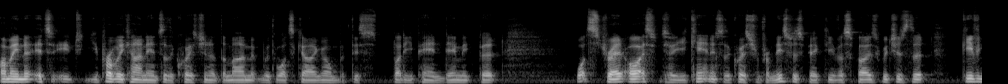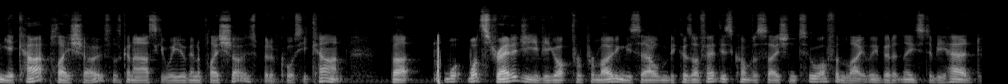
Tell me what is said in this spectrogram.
I mean, it's it, you probably can't answer the question at the moment with what's going on with this bloody pandemic, but what strat? Oh, so you can't answer the question from this perspective, I suppose, which is that given you can't play shows, I was going to ask you where you're going to play shows, but of course you can't. But what, what strategy have you got for promoting this album? Because I've had this conversation too often lately, but it needs to be had.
